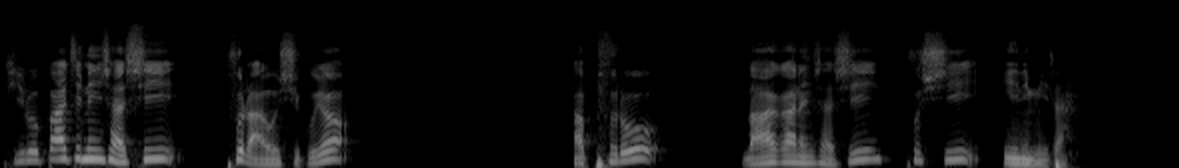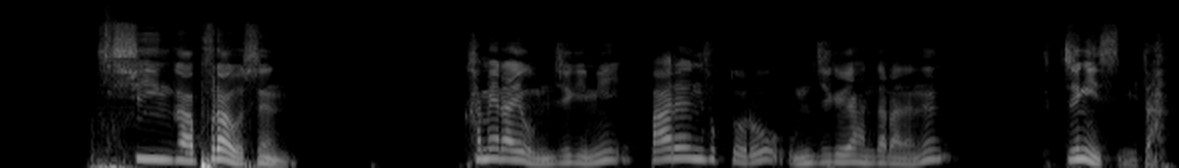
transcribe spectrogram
뒤로 빠지는 샷이 풀아웃이고요. 앞으로 나아가는 샷이 푸시인입니다. 푸시인과 풀아웃은 카메라의 움직임이 빠른 속도로 움직여야 한다는 특징이 있습니다.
